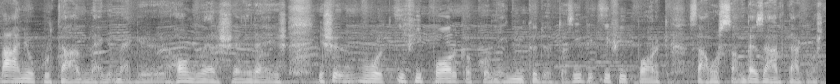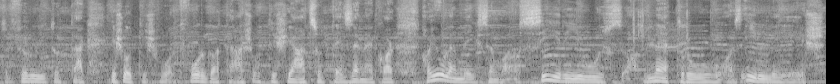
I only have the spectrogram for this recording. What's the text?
lányok után, meg, meg hangversenyre, és, és volt ifi park, akkor még működött az ifi park, aztán hosszan bezárták, most felújították, és ott is volt forgatás, ott is játszott egy zenekar. Ha jól emlékszem, a Sirius, a Metro, az Illés,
